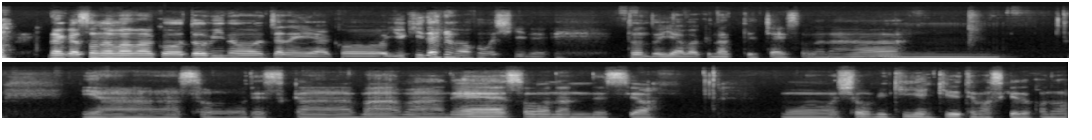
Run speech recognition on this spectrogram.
なんかそのままこうドミノじゃないやこう雪だるま方式でどんどんやばくなっていっちゃいそうだな、うん。いやーそうですか。まあまあねそうなんですよもう賞味期限切れてますけどこの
